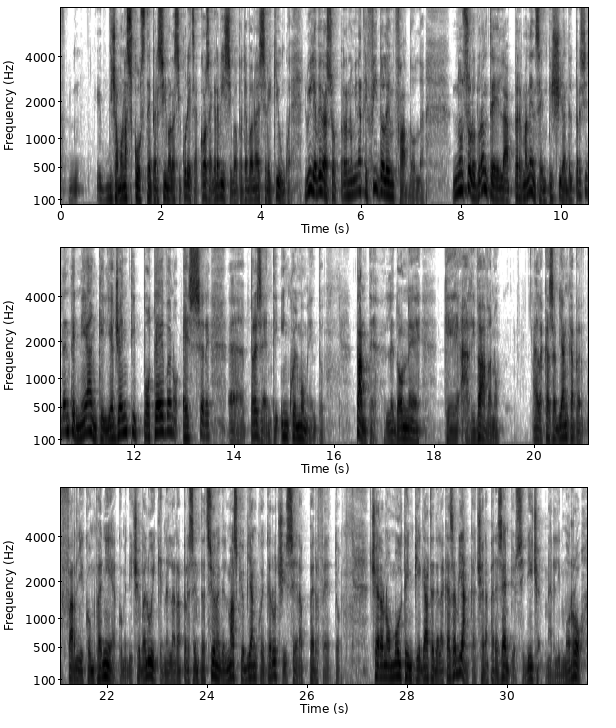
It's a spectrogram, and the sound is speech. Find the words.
diciamo nascoste persino alla sicurezza, cosa gravissima, potevano essere chiunque. Lui le aveva soprannominate Fiddle and Fuddle. Non solo, durante la permanenza in piscina del presidente neanche gli agenti potevano essere eh, presenti in quel momento. Tante le donne che arrivavano alla Casa Bianca per fargli compagnia, come diceva lui, che nella rappresentazione del maschio bianco eterocis era perfetto. C'erano molte impiegate della Casa Bianca, c'era per esempio, si dice, Marilyn Monroe.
